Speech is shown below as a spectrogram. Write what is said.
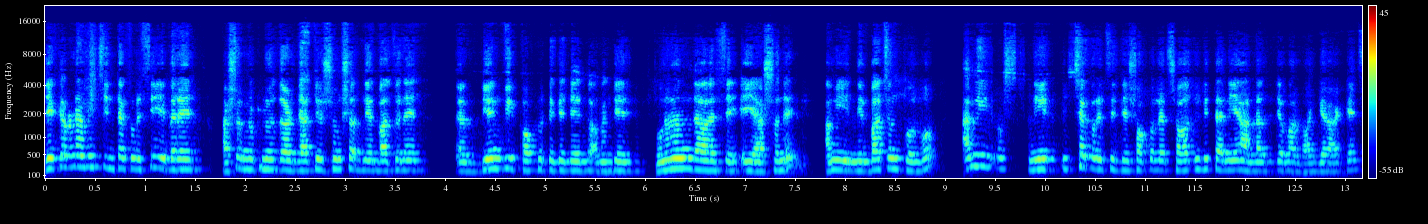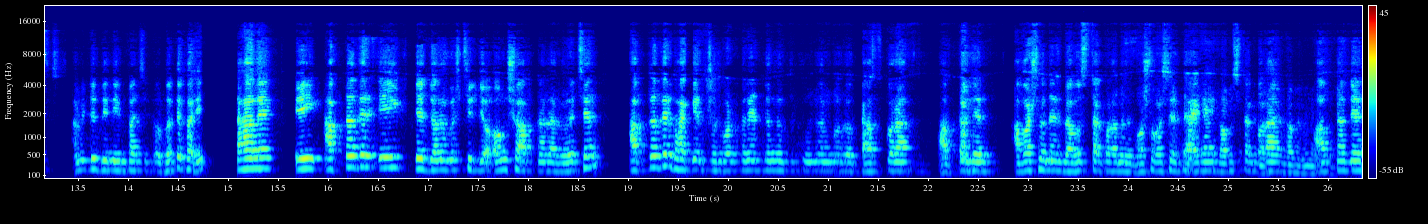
যে কারণে আমি চিন্তা করেছি এবারে আসন্ন ত্রয়োদশ জাতীয় সংসদ নির্বাচনে বিএনপির পক্ষ থেকে যেহেতু আমাকে মনোনয়ন দেওয়া হয়েছে এই আসনে, আমি নির্বাচন করব। আমি ইচ্ছা করেছি যে সকলের সহযোগিতা নিয়ে আল্লাহ যদি আমার ভাগ্যে রাখে, আমি যদি নির্বাচিত হতে পারি, তাহলে এই আপনাদের এই যে জনগোষ্ঠীর যে অংশ আপনারা রয়েছেন, আপনাদের ভাগ্যের পরিবর্তনের জন্য উন্নয়নমূলক কাজ করা, আপনাদের আবাসনের ব্যবস্থা করা মানে বসবাসের জায়গায় ব্যবস্থা করা আপনাদের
